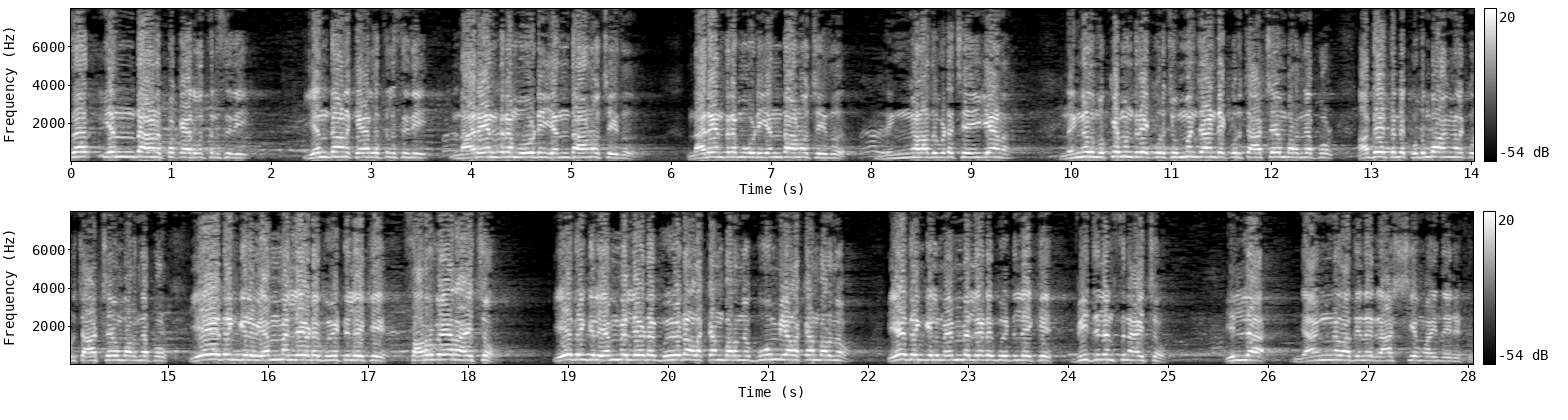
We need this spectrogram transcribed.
സർ എന്താണ് ഇപ്പൊ കേരളത്തിൽ സ്ഥിതി? എന്താണ് കേരളത്തിലെ സ്ഥിതി? നരേന്ദ്രമോദി എന്താണോ ചെയ്തത്? നരേന്ദ്രമോദി എന്താണോ ചെയ്തത്? നിങ്ങൾ അതിവിടെ ചെയ്യുകയാണ്. നിങ്ങൾ മുഖ്യമന്ത്രിയെ കുറിച്ച് ഉമ്മൻചാണ്ടിയെ കുറിച്ച് ആക്ഷേപം പറഞ്ഞപ്പോൾ അദ്ദേഹത്തിന്റെ കുടുംബാംഗങ്ങളെ കുറിച്ച് ആക്ഷേപം പറഞ്ഞപ്പോൾ ഏതെങ്കിലും എം എൽ എയുടെ വീട്ടിലേക്ക് സർവേർ അയച്ചോ? ഏതെങ്കിലും എം എൽ എയുടെ വീട് അളക്കാൻ പറഞ്ഞോ? ഭൂമി അളക്കാൻ പറഞ്ഞോ? ഏതെങ്കിലും എം എൽ എയുടെ വീട്ടിലേക്ക് വിജിലൻസിന് അയച്ചോ? ഇല്ല. ഞങ്ങൾ അതിനെ രാഷ്ട്രീയമായി നേരിട്ടു.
